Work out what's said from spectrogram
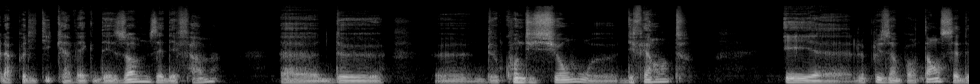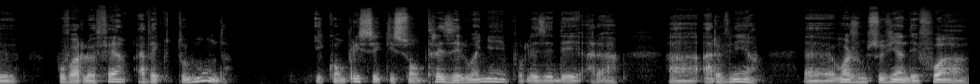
la politique avec des hommes et des femmes euh, de, euh, de conditions différentes. Et le plus important, c'est de pouvoir le faire avec tout le monde, y compris ceux qui sont très éloignés pour les aider à revenir. Euh, moi, je me souviens des fois,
